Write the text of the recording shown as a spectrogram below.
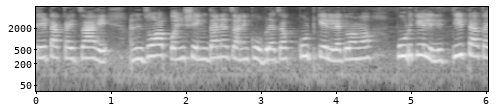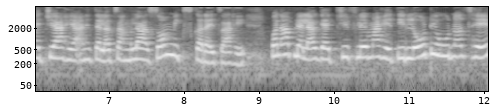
ते टाकायचं आहे. आणि जो आपण शेंगदाण्याचा आणि खोबऱ्याचा कूट केलेला किंवा मग पूड केलेली ती टाकायची आहे आणि त्याला चांगलं असं मिक्स करायचं आहे. पण आपल्याला गॅसची फ्लेम आहे ती लो ठेवूनच हे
